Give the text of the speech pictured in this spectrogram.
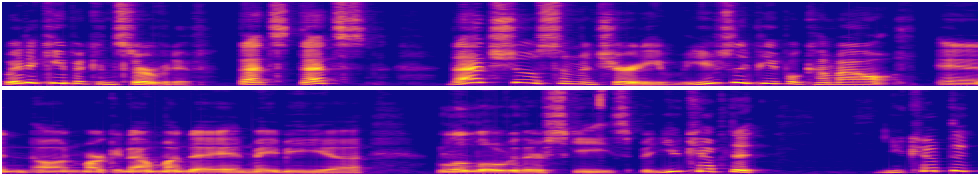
Way to keep it conservative. That's that's that shows some maturity. Usually people come out and on Mark It Down Monday and maybe uh, a little over their skis, but you kept it you kept it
